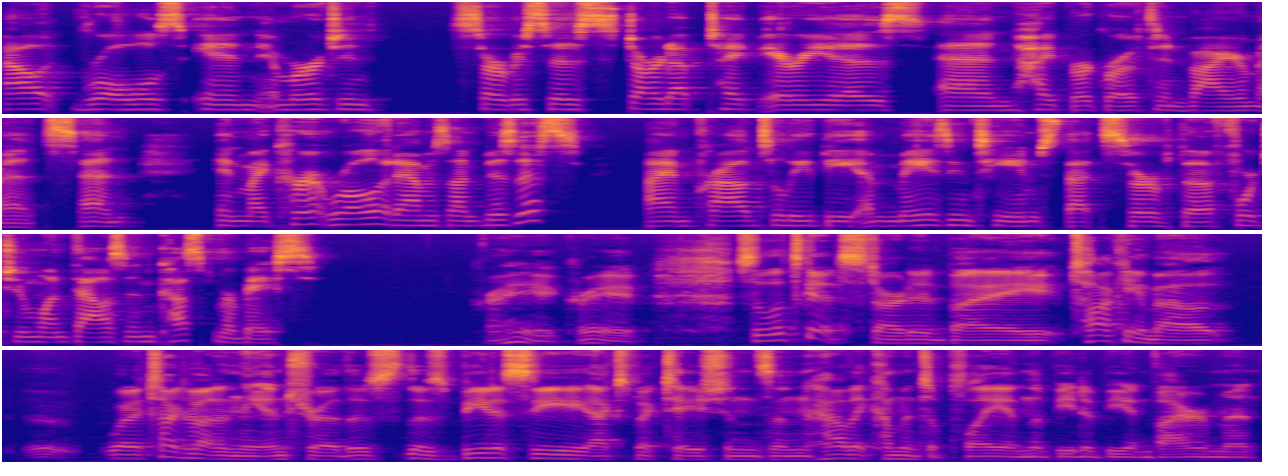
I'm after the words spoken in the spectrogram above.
out roles in emerging services, startup type areas, and hyper growth environments. And in my current role at Amazon Business, I'm proud to lead the amazing teams that serve the Fortune 1000 customer base. Great, great. So let's get started by talking about uh, what I talked about in the intro. Those those B two C expectations and how they come into play in the B two B environment.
